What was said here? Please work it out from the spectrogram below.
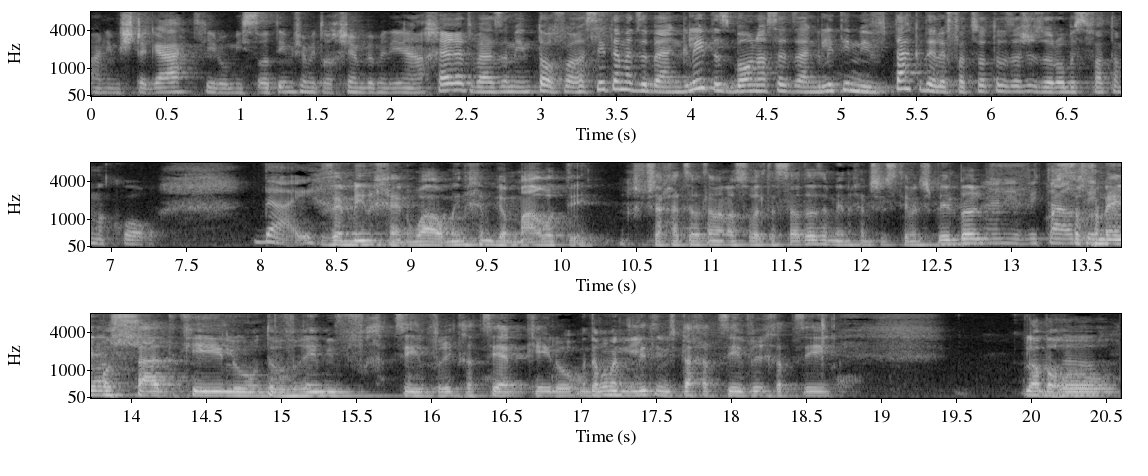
אני משתגעת כאילו מסרטים שמתרחשים במדינה אחרת, ואז אני, טוב, כבר עשיתם את זה באנגלית, אז בואו נעשה את זה אנגלית עם מבטא כדי לפצות על זה שזה לא בשפת המקור. די. זה מינכן, וואו, מינכן גמר אותי. אני חושב שאחת הסרטים אני לא סובל את הסרט הזה, מינכן של סטיבן שפילברג. אני ויתרתי סוכני מראש. מוסד כאילו מדברים עם חצי עברית חצי, כאילו מדברים אנגלית עם מבטא חצי עברית חצי. לא ברור.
